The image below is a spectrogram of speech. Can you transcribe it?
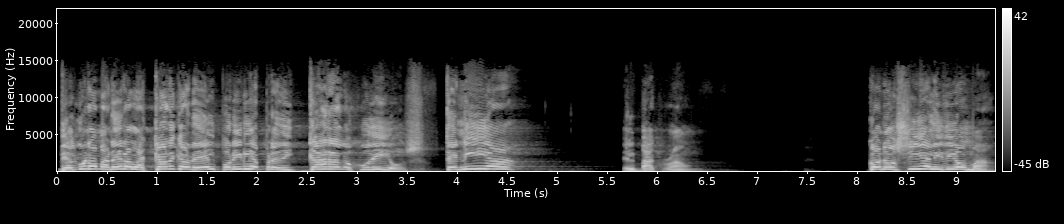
De alguna manera la carga de él por irle a predicar a los judíos tenía el background. Conocía el idioma.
